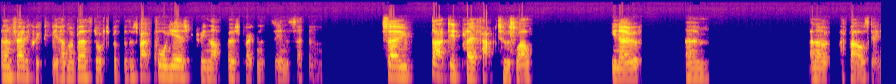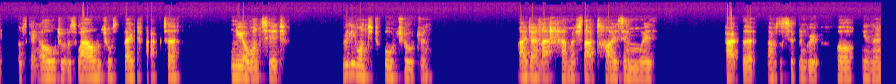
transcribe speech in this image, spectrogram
and then fairly quickly had my birth daughter. But, but there was about four years between that first pregnancy and the second, so that did play a factor as well. You know, um, and I, I felt I was getting I was getting older as well, which also played a factor. Knew I wanted, really wanted four children. I don't know how much that ties in with the fact that I was a sibling group of four, you know,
